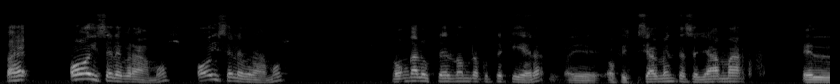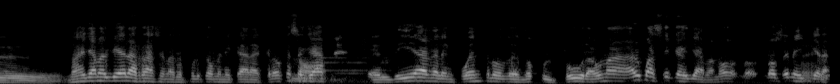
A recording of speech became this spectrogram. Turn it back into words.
Entonces, hoy celebramos, hoy celebramos, póngale usted el nombre que usted quiera, eh, oficialmente se llama el, no se llama el Día de la Raza en la República Dominicana, creo que se llama el Día del Encuentro de Dos Culturas, una, algo así que se llama, no, no, no sé ni siquiera.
